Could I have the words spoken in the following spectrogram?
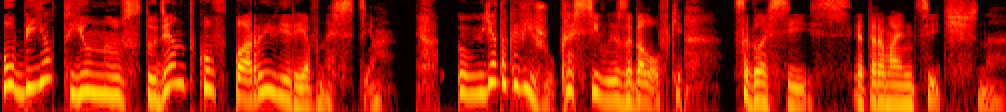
убьет юную студентку в порыве ревности. Я так и вижу красивые заголовки. Согласись, это романтично.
